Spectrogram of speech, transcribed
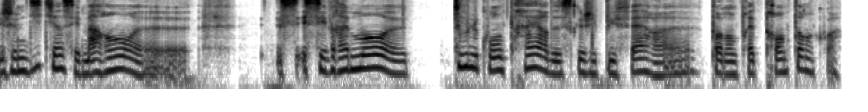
Je me dis, tiens, c'est marrant, euh, c'est vraiment euh, tout le contraire de ce que j'ai pu faire pendant près de 30 ans, quoi.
